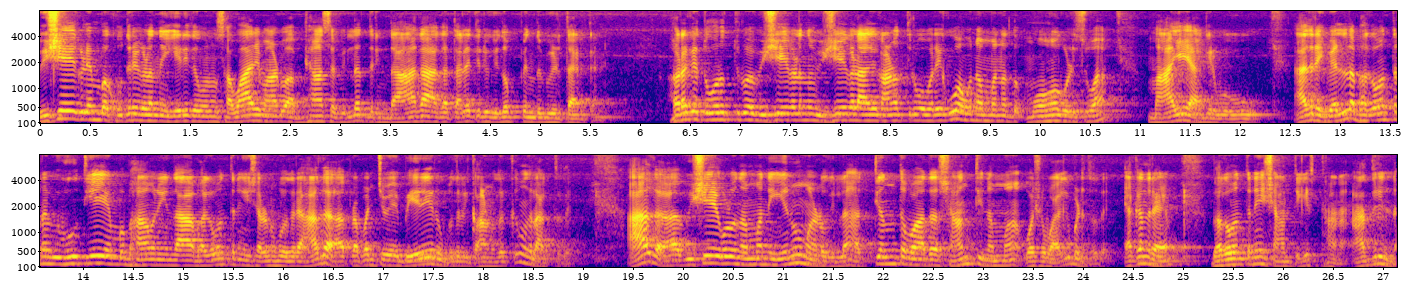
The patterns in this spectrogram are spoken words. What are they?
ವಿಷಯಗಳೆಂಬ ಕುದುರೆಗಳನ್ನು ಏರಿದವನು ಸವಾರಿ ಮಾಡುವ ಅಭ್ಯಾಸವಿಲ್ಲದರಿಂದ ಆಗಾಗ ತಲೆ ತಿರುಗಿ ದೊಪ್ಪೆಂದು ಬೀಳ್ತಾ ಇರ್ತಾನೆ. ಹೊರಗೆ ತೋರುತ್ತಿರುವ ವಿಷಯಗಳನ್ನು ವಿಷಯಗಳಾಗಿ ಕಾಣುತ್ತಿರುವವರೆಗೂ ಅವು ನಮ್ಮನ್ನು ಮೋಹಗೊಳಿಸುವ ಮಾಯೆಯಾಗಿರುವವು ಆದರೆ ಇವೆಲ್ಲ ಭಗವಂತನ ವಿಭೂತಿಯೇ ಎಂಬ ಭಾವನೆಯಿಂದ ಆ ಭಗವಂತನಿಗೆ ಶರಣು ಹೋದರೆ ಆಗ ಪ್ರಪಂಚವೇ ಬೇರೆ ರೂಪದಲ್ಲಿ ಕಾಣುವುದಕ್ಕೆ ಮೊದಲಾಗ್ತದೆ. ಆಗ ವಿಷಯಗಳು ನಮ್ಮನ್ನು ಏನೂ ಮಾಡೋದಿಲ್ಲ, ಅತ್ಯಂತವಾದ ಶಾಂತಿ ನಮ್ಮ ವಶವಾಗಿ ಬಿಡ್ತದೆ ಯಾಕಂದರೆ ಭಗವಂತನೇ ಶಾಂತಿಗೆ ಸ್ಥಾನ. ಆದ್ದರಿಂದ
